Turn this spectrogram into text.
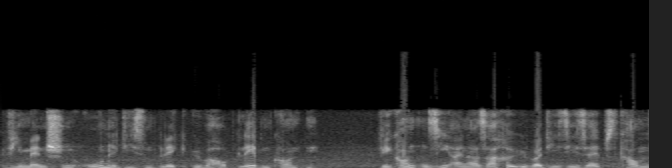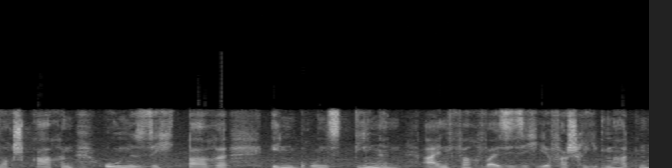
wie Menschen ohne diesen Blick überhaupt leben konnten. Wie konnten sie einer Sache, über die sie selbst kaum noch sprachen, ohne sichtbare Inbrunst dienen, einfach weil sie sich ihr verschrieben hatten?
